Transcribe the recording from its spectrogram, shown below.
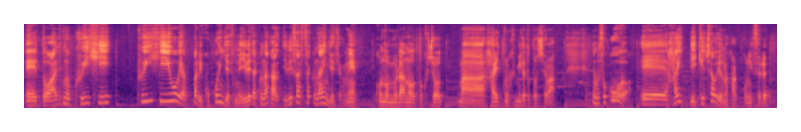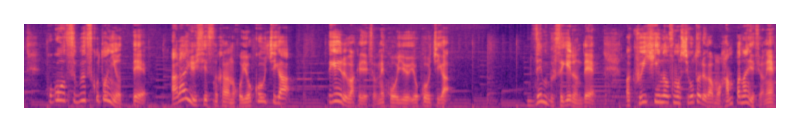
えっ、ー、と、相手の食い火、食い火をやっぱりここにですね、入れたくなか、入れさせたくないんですよね。この村の特徴、まあ、配置の組み方としては。でもそこを、えー、入っていけちゃうような格好にする。ここを潰すことによって、あらゆる施設からのこう横打ちが防げるわけですよね、こういう横打ちが。全部防げるんで、まあ、食い火のその仕事量がもう半端ないですよね。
